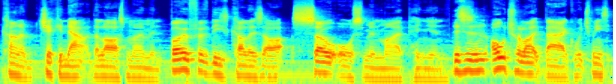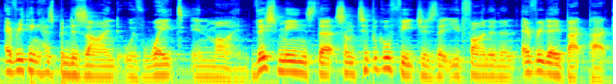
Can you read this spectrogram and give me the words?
kind of chickened out at the last moment. Both of these colors are so awesome in my opinion. This is an ultralight bag, which means everything has been designed with weight in mind. This means that some typical features that you'd find in an everyday backpack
